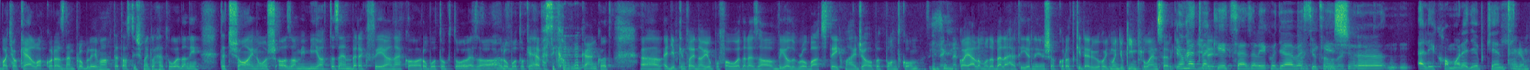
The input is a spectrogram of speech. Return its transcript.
vagy ha kell, akkor az nem probléma, tehát azt is meg lehet oldani. Tehát sajnos az, ami miatt az emberek félnek a robotoktól, ez a robotok elveszik a munkánkat. Egyébként van egy nagyon jó pofa oldal, ez a willrobotstakemyjob.com, mindenkinek ajánlom, oda be lehet írni, és akkor ott kiderül, hogy mondjuk influencerként 72 százalék, hogy elveszik, és ö, elég hamar egyébként egyébként. Igen.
